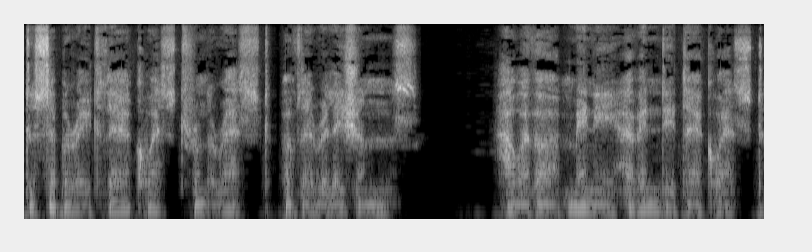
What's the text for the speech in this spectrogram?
to separate their quest from the rest of their relations. However, many have ended their quest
